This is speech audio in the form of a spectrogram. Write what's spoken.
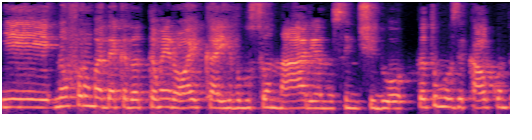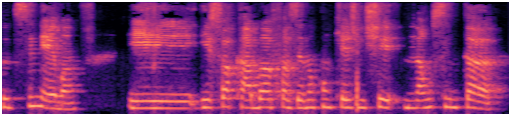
e não foram uma década tão heróica e revolucionária no sentido tanto musical quanto de cinema. E isso acaba fazendo com que a gente não sinta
